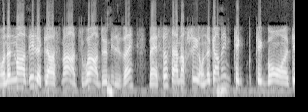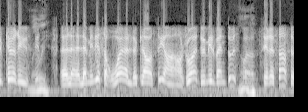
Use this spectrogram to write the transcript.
On a demandé le classement, en- tu vois, en 2020. Ben ça, ça a marché. On a quand même quelques, quelques bons, euh, quelques réussites. Euh, la, la ministre Roy, elle l'a classé en, en juin 2022. C'est pas- c'est récent, ça,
